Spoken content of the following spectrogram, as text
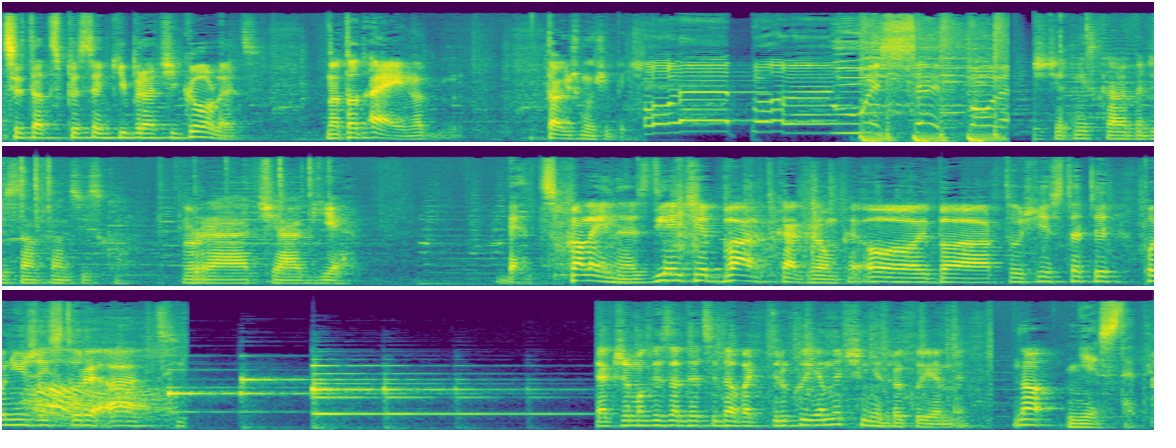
cytat z piosenki braci Golec. No to ej, no to już musi być. Ściernisko, ale będzie San Francisco. Bracia G. Benz. Kolejne, zdjęcie Bartka Gromkę. Oj Bartuś, niestety poniżej 100 reakcji. Także mogę zadecydować, drukujemy czy nie drukujemy. No, niestety.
